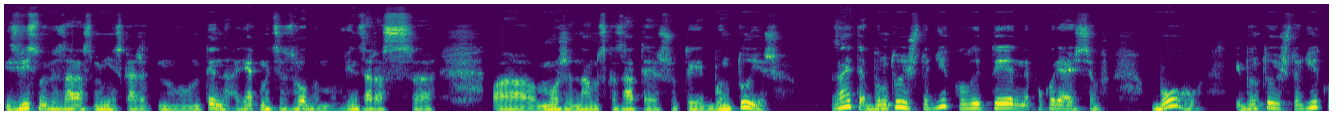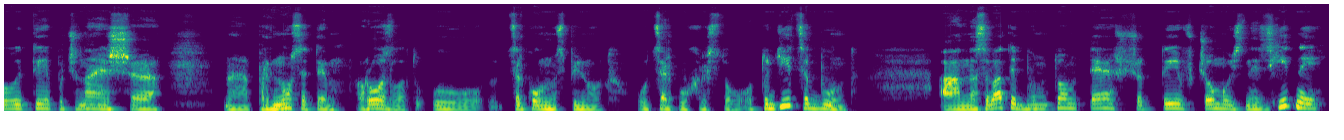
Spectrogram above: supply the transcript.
І звісно, ви зараз мені скажете, ну, Валентина, а як ми це зробимо? Він зараз е, е, може нам сказати, що ти бунтуєш. Знаєте, бунтуєш тоді, коли ти не покоряєшся в Богу, і бунтуєш тоді, коли ти починаєш е, приносити розлад у церковну спільноту, у церкву Христову. От тоді це бунт. А називати бунтом те, що ти в чомусь не згідний,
